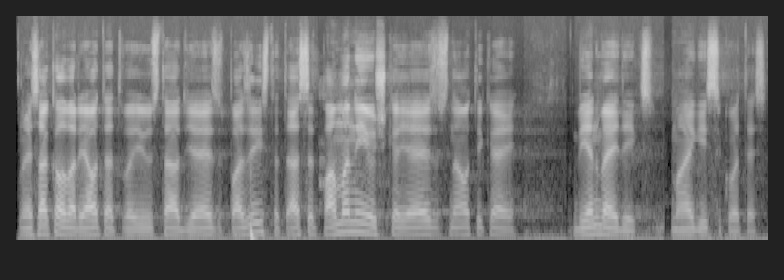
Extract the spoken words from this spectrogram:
Un es atkal varu jautāt, vai jūs tādu Jēzu pazīstat? Esat pamanījuši, ka Jēzus nav tikai vienveidīgs, maigi izsakoties.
